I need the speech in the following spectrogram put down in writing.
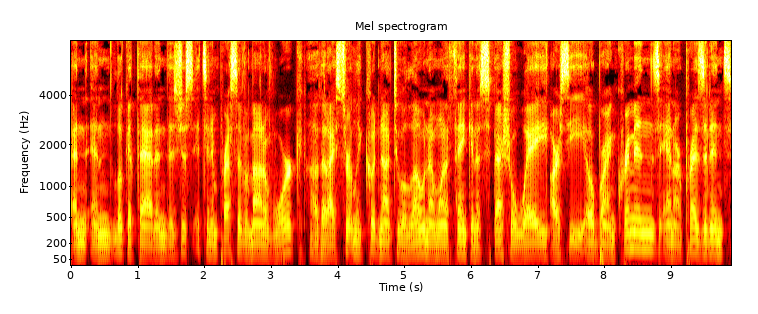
and and look at that. And it's just it's an impressive amount of work uh, that I certainly could not do alone. I want to thank in a special way our CEO Brian Crimmins and our president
